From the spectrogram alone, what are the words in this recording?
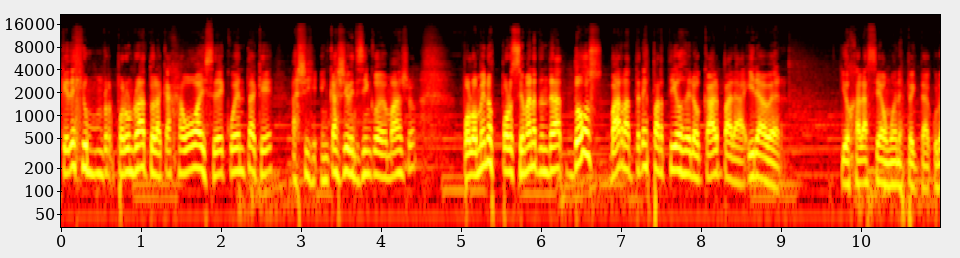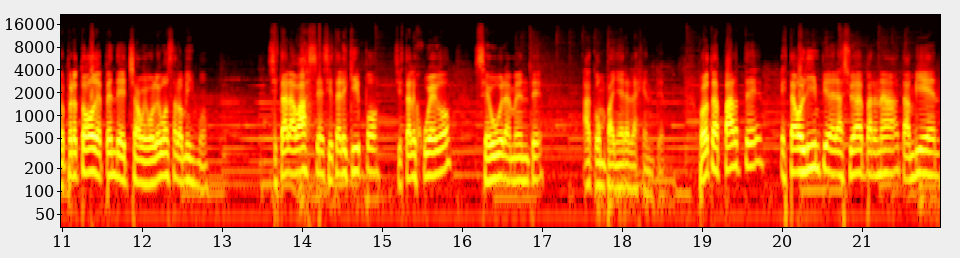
que deje por un rato la caja boa y se dé cuenta que allí, en calle 25 de mayo, por lo menos por semana tendrá dos barra tres partidos de local para ir a ver y ojalá sea un buen espectáculo. Pero todo depende de Chavo y volvemos a lo mismo. Si está la base, si está el equipo, si está el juego, seguramente acompañará a la gente. Por otra parte, está Olimpia de la ciudad de Paraná también,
